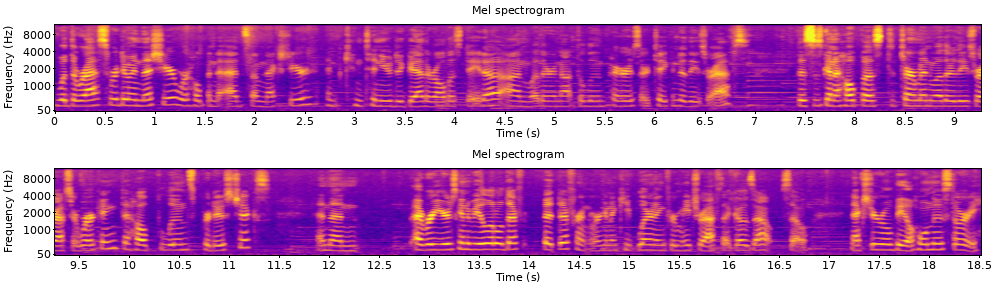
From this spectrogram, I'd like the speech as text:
With the rafts we're doing this year, we're hoping to add some next year and continue to gather all this data on whether or not the loon pairs are taken to these rafts. This is gonna help us determine whether these rafts are working to help loons produce chicks. And then every year is gonna be a little diff bit different. We're gonna keep learning from each raft that goes out. So next year will be a whole new story.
